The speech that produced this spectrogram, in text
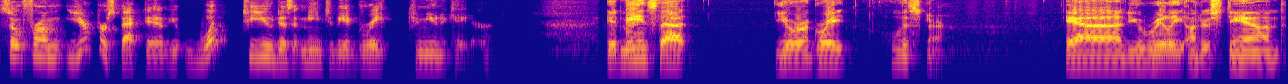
So, from your perspective, what to you does it mean to be a great communicator? It means that you're a great listener and you really understand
